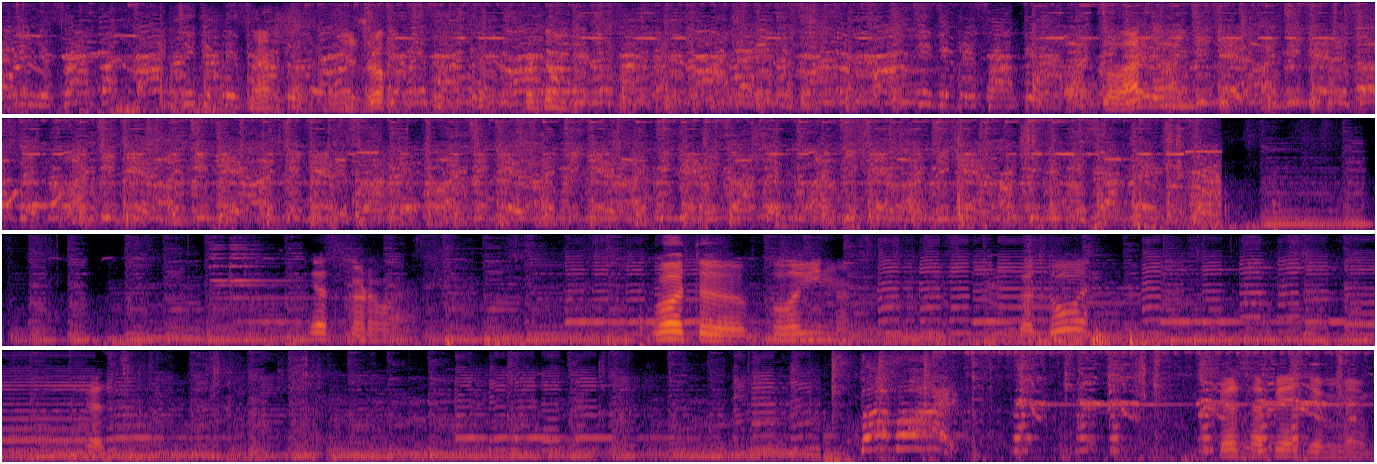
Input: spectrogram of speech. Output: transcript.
Наш снежок. Потом откладываем. Я открываю. Вот э, половина готова. Сейчас. Давай! Сейчас опять мы.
